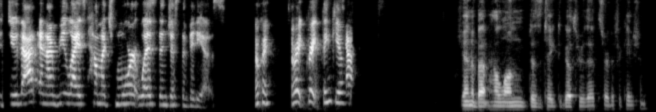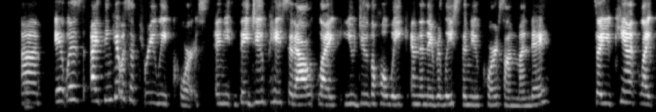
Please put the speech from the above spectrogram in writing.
to do that and i realized how much more it was than just the videos Okay. All right. Great. Thank you. Yeah. jen about how long does it take to go through that certification um, it was i think it was a three week course and they do pace it out like you do the whole week and then they release the new course on monday so you can't like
